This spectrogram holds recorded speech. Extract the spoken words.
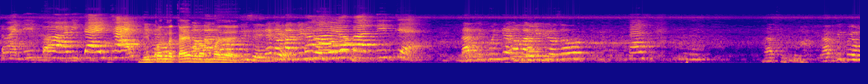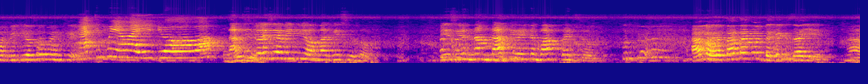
તમાર દીપો આવી તૈયાર થાય. દીપો તો કાયમ રમવા જાય. તમારી બાકી છે. નાથી કોઈ અમારે વીડિયો જોવો? નાથી કોઈ. અમાર વિડિયો જો એમ કે? નાચી પીવા અમાર વિડિયો નાથી જોઈ છે વીડિયો અમાર વિશ્વ જો વિશ્વ નામ નાથી હોય તો માફ કરજો. હાલો એ તાતા કે જઈએ. હા.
